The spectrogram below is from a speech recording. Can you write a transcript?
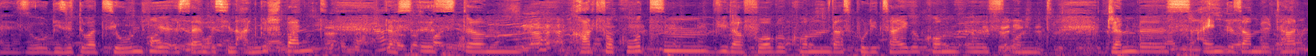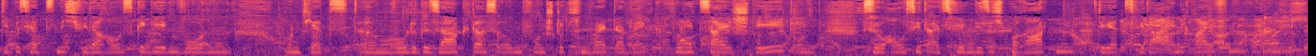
Also die Situation hier ist ein bisschen angespannt. Das ist ähm, gerade vor kurzem wieder vorgekommen, dass Polizei gekommen ist und Djembes eingesammelt hat, die bis jetzt nicht wieder rausgegeben wurden. Und jetzt ähm, wurde gesagt, dass irgendwo ein Stückchen weiter weg Polizei steht und so aussieht, als würden die sich beraten, ob die jetzt wieder eingreifen oder nicht.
